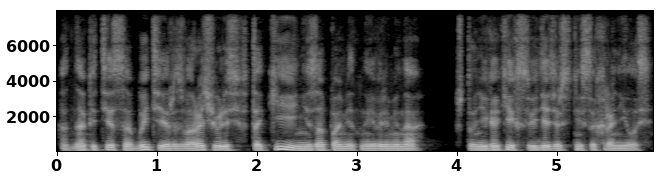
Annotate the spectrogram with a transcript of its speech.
Однако те события разворачивались в такие незапамятные времена, что никаких свидетельств не сохранилось.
